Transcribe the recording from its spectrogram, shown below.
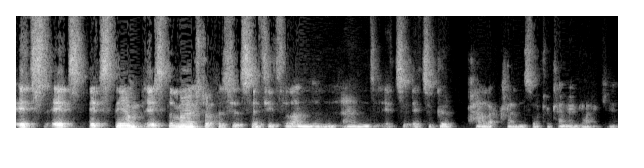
it's it's it's the it's the most opposite city to London, and it's it's a good palate cleanser for coming back here.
